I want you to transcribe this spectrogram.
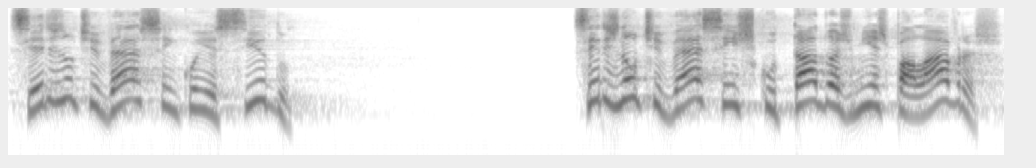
Se eles não tivessem conhecido, se eles não tivessem escutado as minhas palavras,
